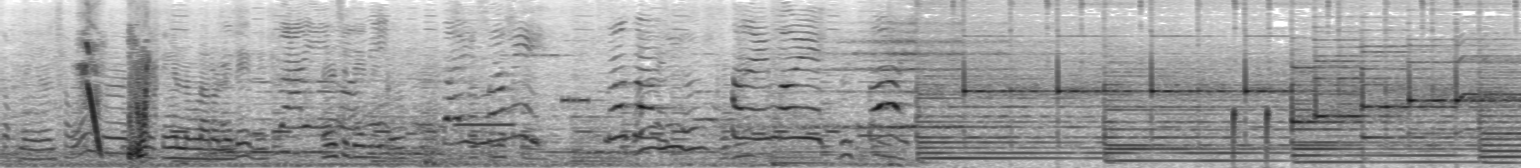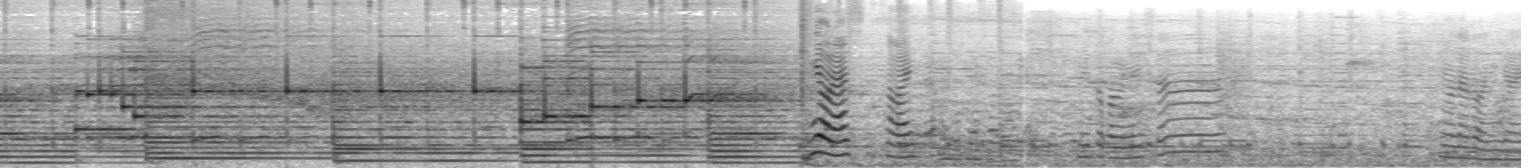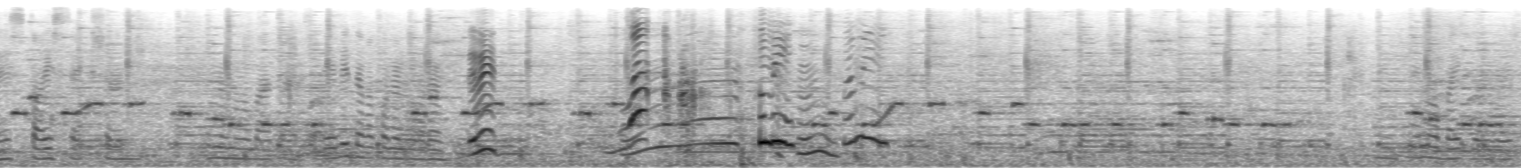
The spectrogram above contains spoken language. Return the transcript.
Cup na yan sa Walmart. Tingin ng laro ni David. Ayan si David. Oh. Tapos si Mr. Ay, ah. Ini oras? Nakay? Dito kami sa mga laruan guys. Toy section. Ano mga bata. Si David nakakuha ng orang. David! What? Mommy, Hmm. mommy. Yung mga bike doon guys.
